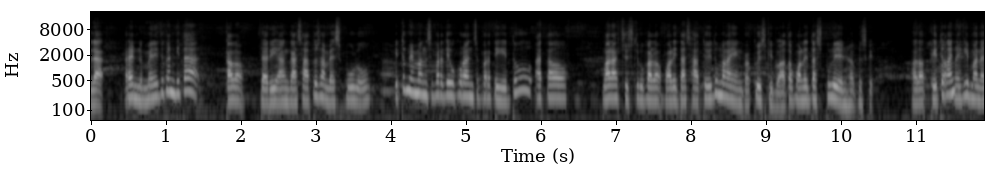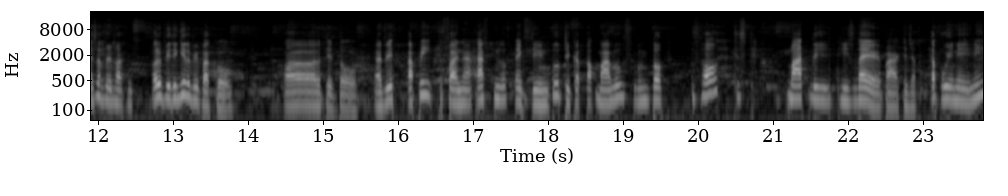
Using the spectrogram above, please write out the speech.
Lah, rendemen itu kan kita kalau dari angka 1 sampai 10 itu memang seperti ukuran seperti itu atau malah justru kalau kualitas satu itu malah yang bagus gitu atau kualitas 10 yang bagus gitu. Kalau itu kan gimana sih? lebih bagus Oh, lebih tinggi lebih bagus. Oh, gitu. jadi tapi kebanyakan untuk ekstrim itu diketok malu untuk oh mati saya pak. Tebu ini ini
